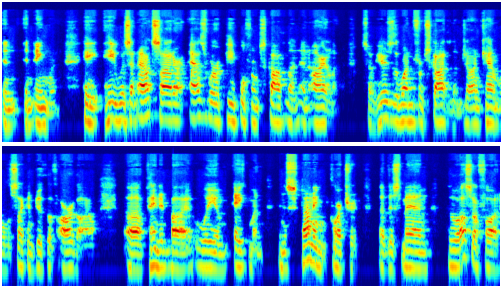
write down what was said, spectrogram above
in, in England. He he was an outsider, as were people from Scotland and Ireland. So here's the one from Scotland, John Campbell, the second Duke of Argyll, uh, painted by William Aikman, in a stunning portrait of this man who also fought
